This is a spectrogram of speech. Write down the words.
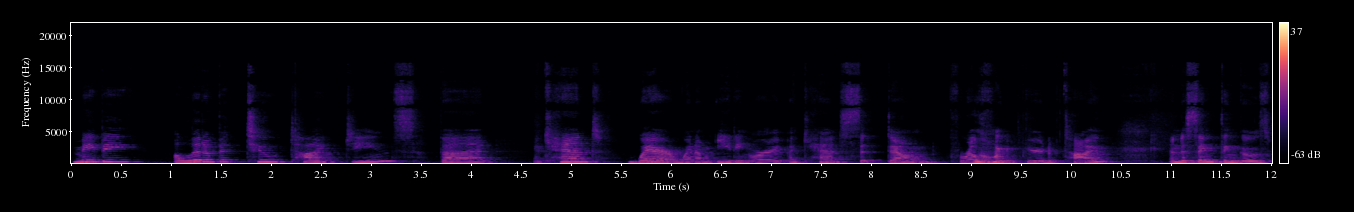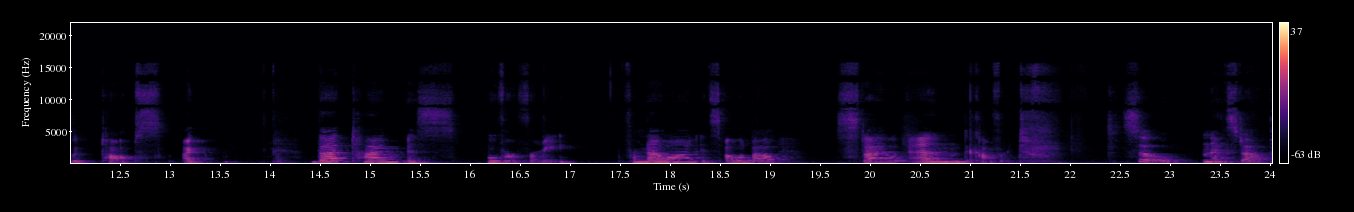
maybe a little bit too tight jeans that I can't wear when I'm eating or I can't sit down for a long period of time. And the same thing goes with tops. I that time is over for me. From now on, it's all about style and comfort. so, next up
